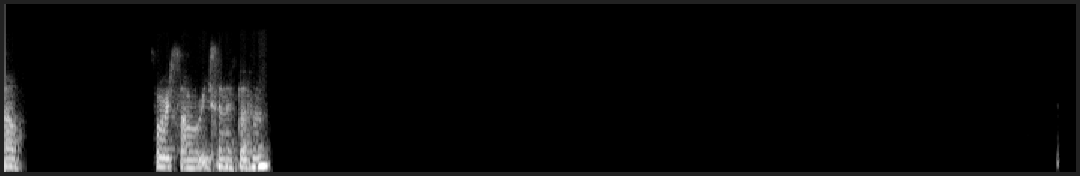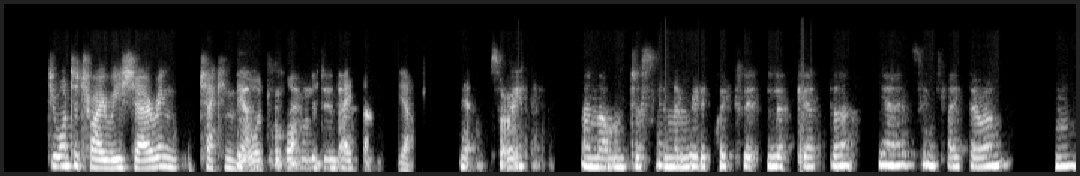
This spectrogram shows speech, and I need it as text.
Oh, for some reason it doesn't. Do you want to try resharing, checking the Yeah, audio? I will do that. that- Yeah. Yeah, sorry. And I'm just gonna really quickly look at the, yeah, it seems like they're on. Mm.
